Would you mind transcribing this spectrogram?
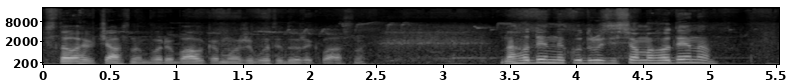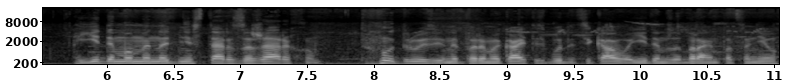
Вставай вчасно, бо рибалка може бути дуже класна. На годиннику, друзі, 7 година. Їдемо ми на Дністер за жерехом. Тому, друзі, не перемикайтесь, буде цікаво. Їдемо, забираємо пацанів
